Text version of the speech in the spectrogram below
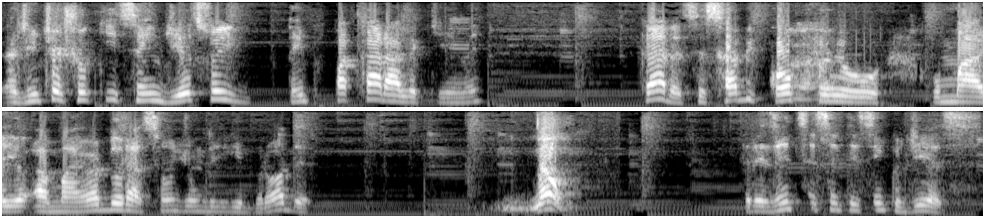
a gente achou que 100 dias foi tempo pra caralho aqui, né? Cara, você sabe qual que Aham. foi o, o maior, a maior duração de um Big Brother? Não. 365 dias.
